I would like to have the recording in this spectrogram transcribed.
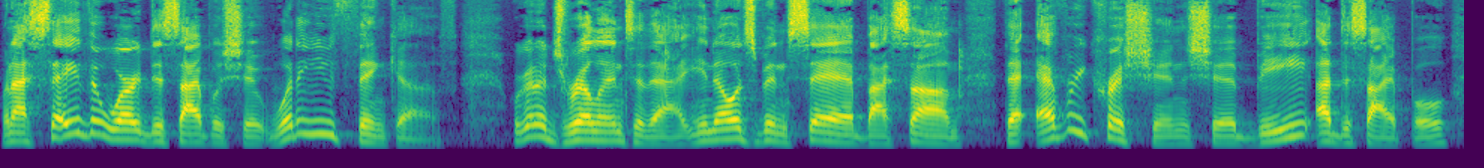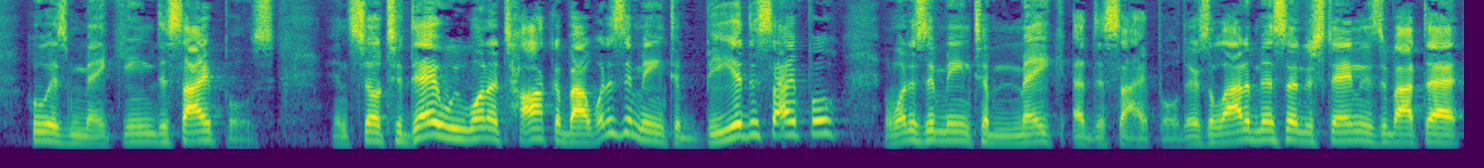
When I say the word discipleship, what do you think of? We're going to drill into that. You know, it's been said by some that every Christian should be a disciple who is making disciples. And so today we want to talk about what does it mean to be a disciple and what does it mean to make a disciple. There's a lot of misunderstandings about that,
